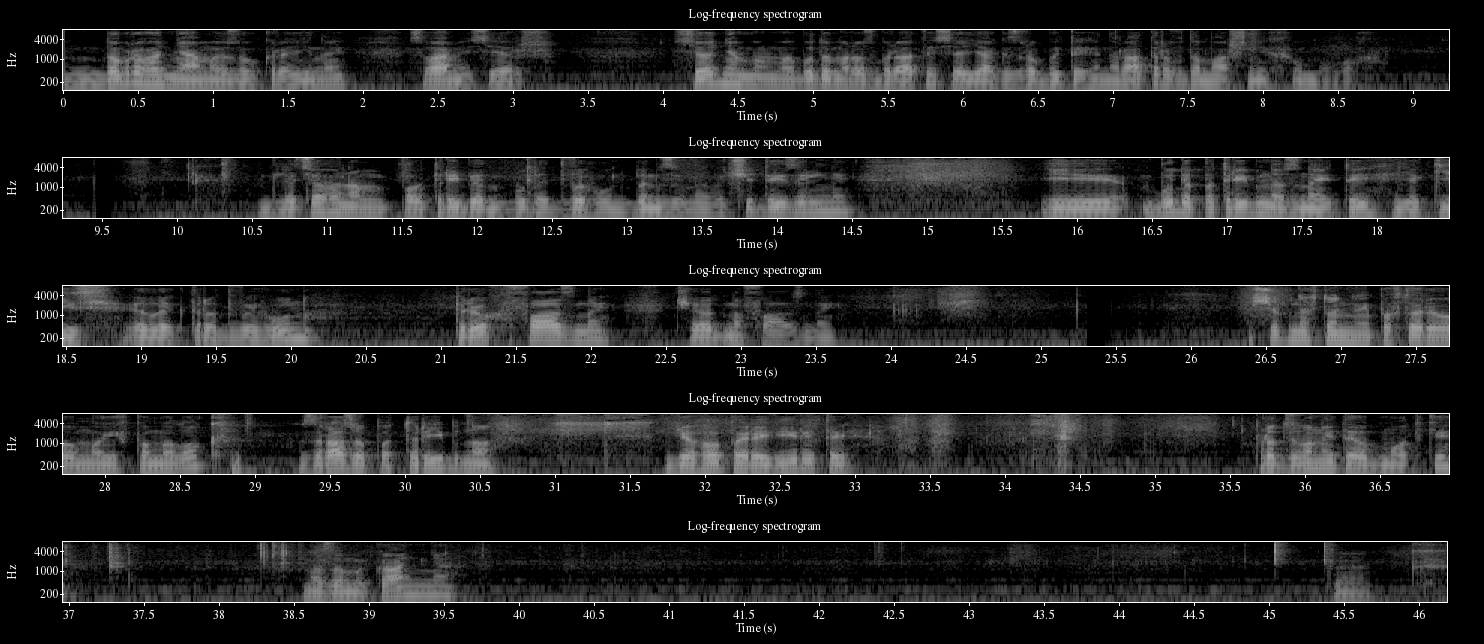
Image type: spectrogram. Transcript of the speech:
Доброго дня, ми з України. З вами Серж. Сьогодні ми будемо розбиратися, як зробити генератор в домашніх умовах. Для цього нам потрібен буде двигун бензиновий чи дизельний. І буде потрібно знайти якийсь електродвигун трьохфазний чи однофазний. Щоб ніхто не повторював моїх помилок, зразу потрібно його перевірити, продзвонити обмотки на замикання. Так,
